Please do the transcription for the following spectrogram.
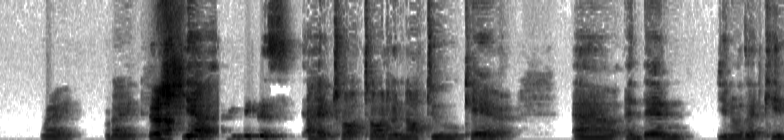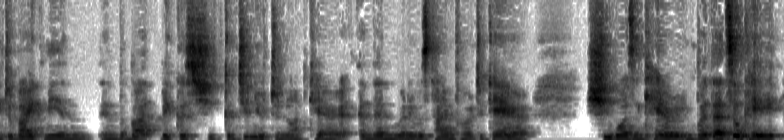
right. Right. Yeah. Yeah, because I had taught taught her not to care, uh, and then you know that came to bite me in in the butt because she continued to not care, and then when it was time for her to care, she wasn't caring. But that's okay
